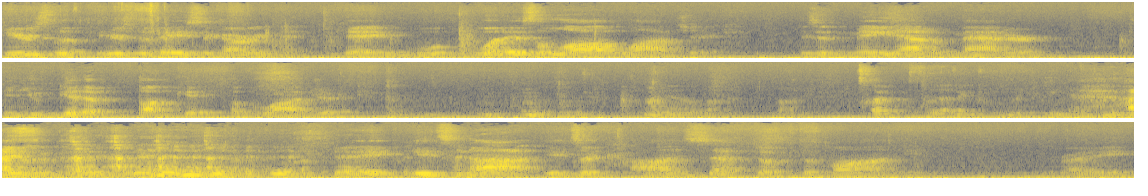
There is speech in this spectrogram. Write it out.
here's the here's the basic argument. Okay, what is a law of logic? Is it made out of matter? Can you get a bucket of logic? Hypothetically. Okay, it's not. It's a concept of the mind, right?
